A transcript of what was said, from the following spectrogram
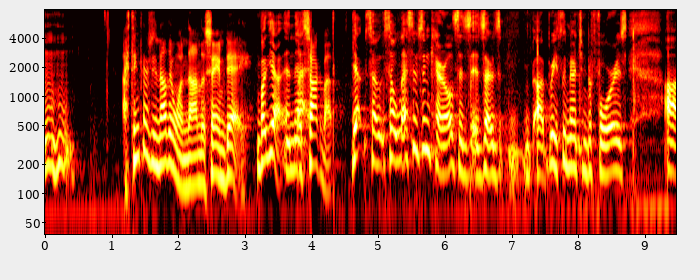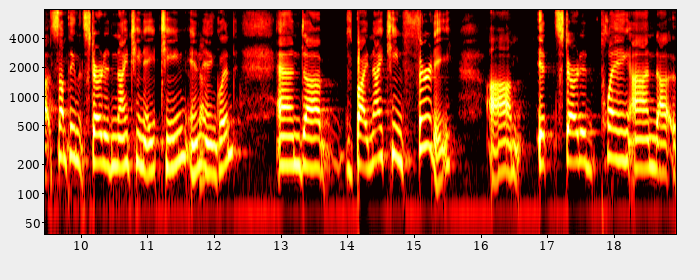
Mm-hmm. I think there's another one on the same day. But yeah, and that, Let's talk about it. Yep. So, so lessons and carols, as, as I was uh, briefly mentioned before, is uh, something that started in 1918 in England, and uh, by 1930. Um, it started playing on uh,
